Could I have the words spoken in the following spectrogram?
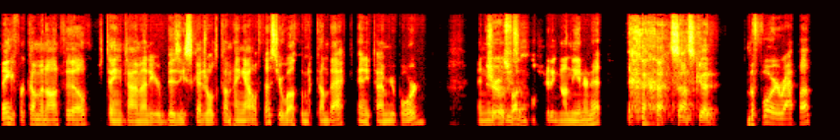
Thank you for coming on, Phil. Taking time out of your busy schedule to come hang out with us. You're welcome to come back anytime you're bored and need Sure, it was do fun. some bullshitting on the internet. Sounds good. Before we wrap up,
